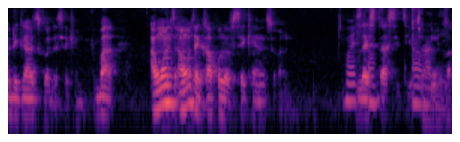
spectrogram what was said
Odegaard scored the second. But I want I want a couple of seconds on West Leicester City. Oh.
